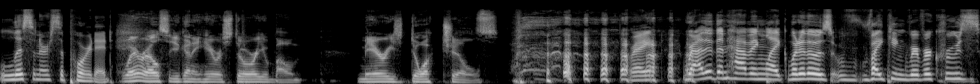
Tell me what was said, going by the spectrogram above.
listener supported. where else are you going to hear a story about Mary's dork chills? right? Rather than having like what are those Viking River Cruise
